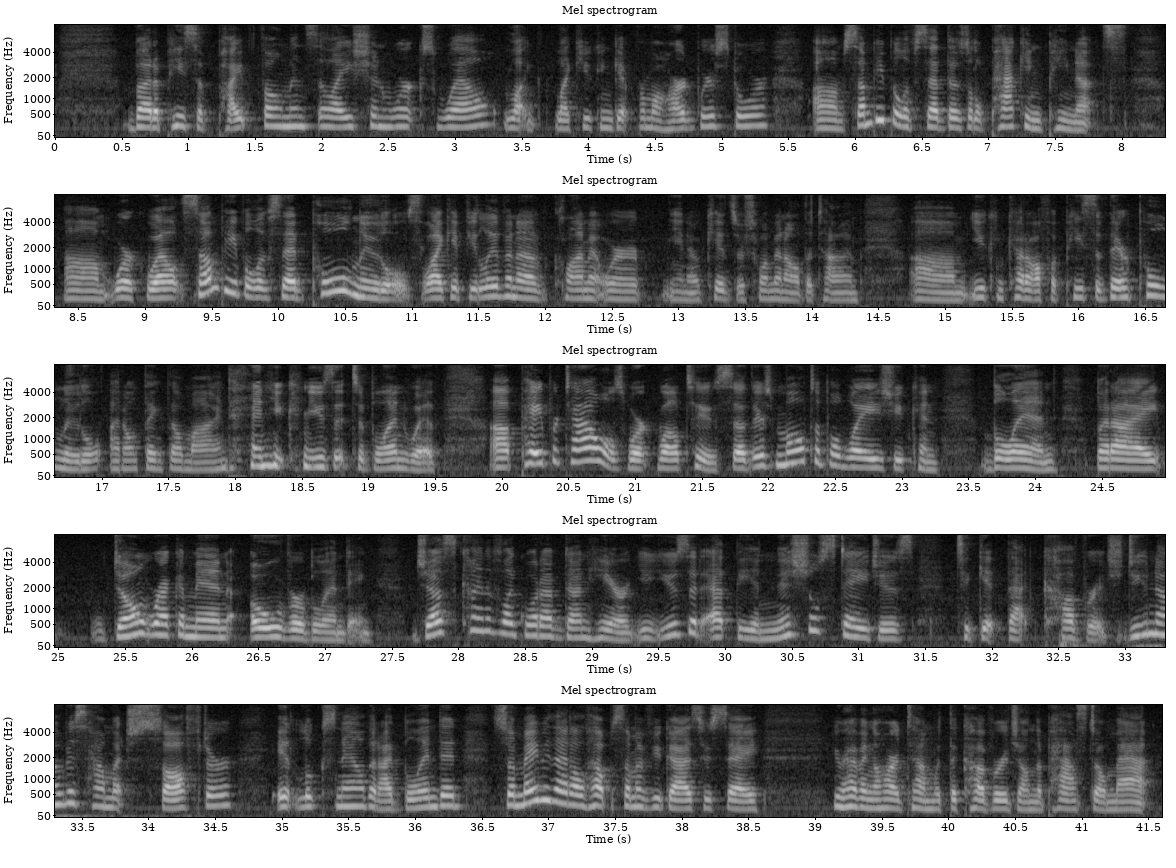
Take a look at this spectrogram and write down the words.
But a piece of pipe foam insulation works well, like, like you can get from a hardware store. Um, some people have said those little packing peanuts um, work well. Some people have said pool noodles, like if you live in a climate where, you know, kids are swimming all the time, um, you can cut off a piece of their pool noodle. I don't think they'll mind, and you can use it to blend with. Uh, paper towels work well too. So there's multiple ways you can blend, but I don't recommend over blending. Just kind of like what I've done here. You use it at the initial stages to get that coverage. Do you notice how much softer it looks now that I blended? So maybe that'll help some of you guys who say you're having a hard time with the coverage on the pastel mat.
